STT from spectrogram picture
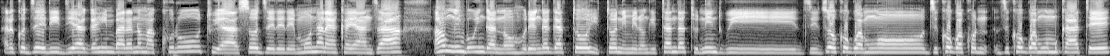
harakoze Lydia gahimbara n'amakuru tuyasozerere mu ntara ya Kayanza aho umwimbo w'ingano urenga gato itoni mirongo itandatu n'indwi zizokogwamwo zikogwa zikogwamwo mukate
